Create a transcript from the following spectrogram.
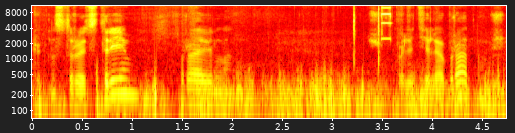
Как настроить стрим правильно. Полетели обратно уже.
